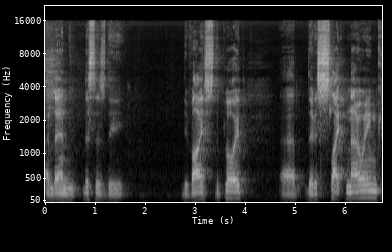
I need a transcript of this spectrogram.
And then this is the device deployed. Uh, there is slight narrowing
